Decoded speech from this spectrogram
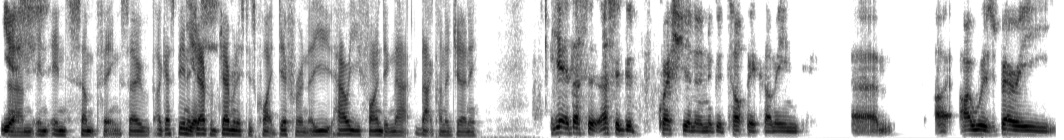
Yes. Um, in in something. So I guess being a yes. generalist is quite different. Are you? How are you finding that that kind of journey? Yeah, that's a that's a good question and a good topic. I mean, um, I I was very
